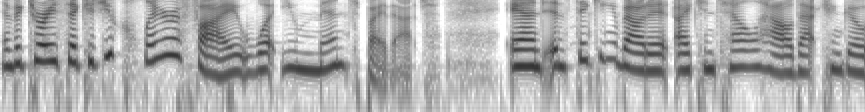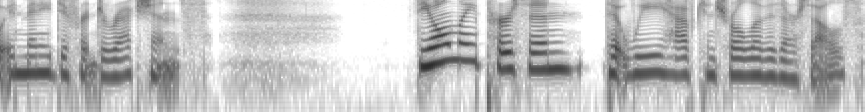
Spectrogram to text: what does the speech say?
And Victoria said, Could you clarify what you meant by that? And in thinking about it, I can tell how that can go in many different directions. The only person that we have control of is ourselves.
